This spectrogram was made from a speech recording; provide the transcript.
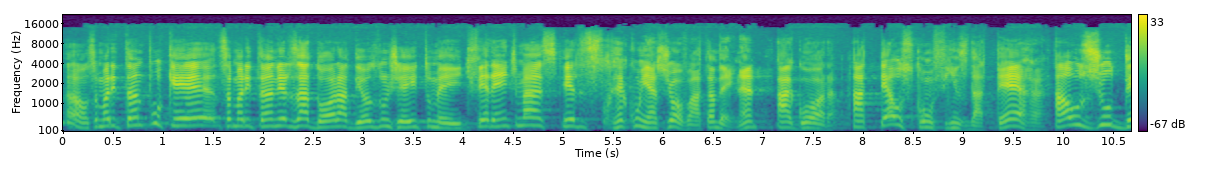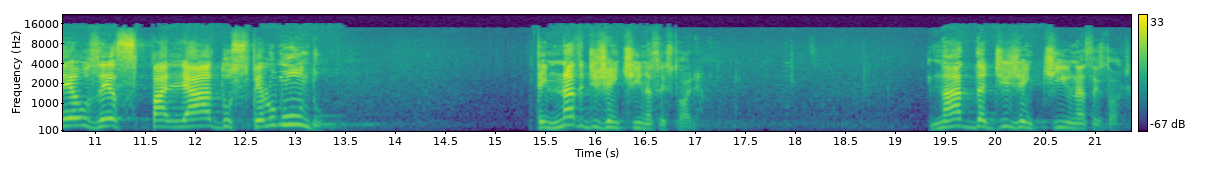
não, samaritano porque samaritano eles adoram a Deus de um jeito meio diferente, mas eles reconhecem Jeová também, né? Agora, até os confins da terra, aos judeus espalhados pelo mundo. Tem nada de gentio nessa história. Nada de gentio nessa história.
